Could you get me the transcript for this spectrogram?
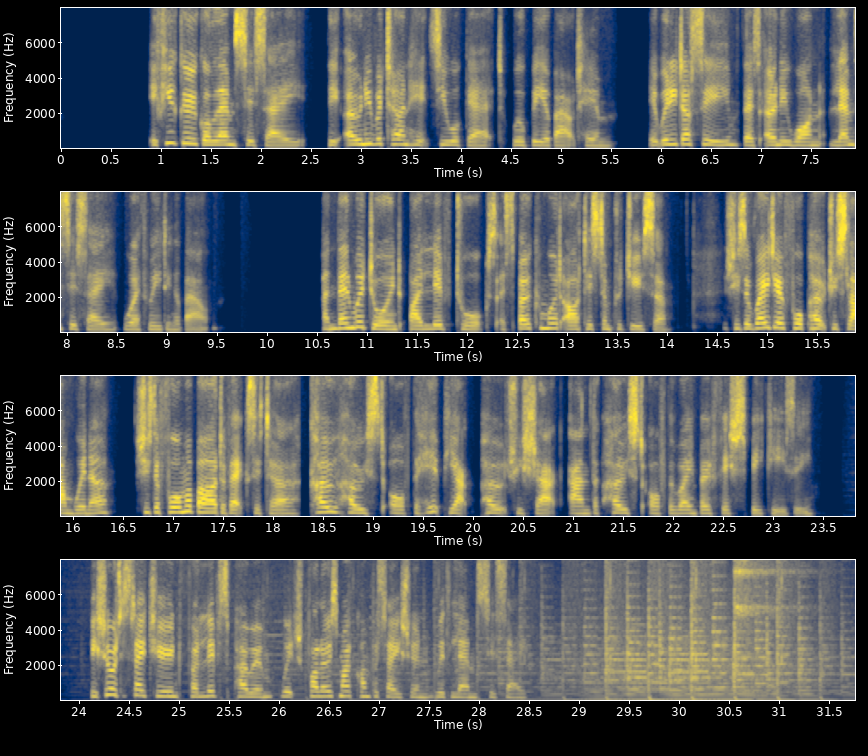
If you Google Sissay, the only return hits you will get will be about him. It really does seem there's only one Lemn Sissay worth reading about. And then we're joined by Liv Torc, a spoken word artist and producer. She's a Radio 4 Poetry Slam winner. She's a former bard of Exeter, co host of the Hip Yak Poetry Shack, and the host of the Rainbow Fish Speakeasy. Be sure to stay tuned for Liv's poem, which follows my conversation with Lemn Sissay.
